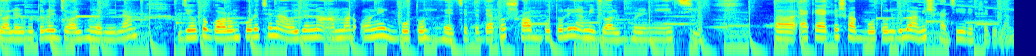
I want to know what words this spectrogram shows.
জলের বোতলে জল ভরে দিলাম। যেহেতু গরম পড়েছে না, ওই জন্য আমার অনেক বোতল হয়েছে। তো দেখো, সব বোতলেই আমি জল ভরে নিয়েছি। তা একে একে সব বোতলগুলো আমি সাজিয়ে রেখে দিলাম।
